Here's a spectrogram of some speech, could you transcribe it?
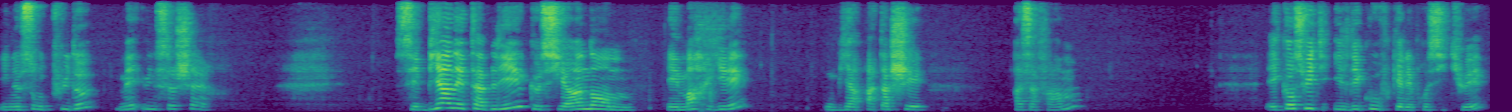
Ils ne sont plus deux, mais une seule chair. C'est bien établi que si un homme est marié, ou bien attaché à sa femme, et qu'ensuite il découvre qu'elle est prostituée,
